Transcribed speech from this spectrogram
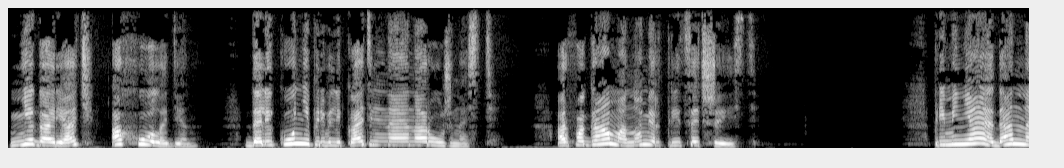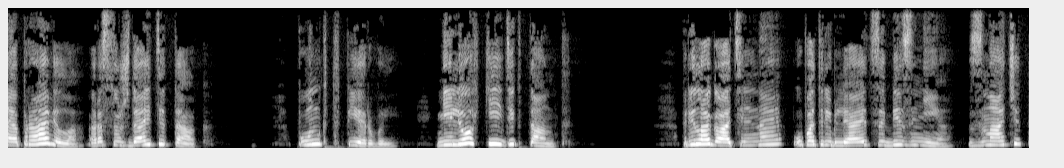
Не горяч, а холоден. Далеко не привлекательная наружность. Орфограмма номер 36. Применяя данное правило, рассуждайте так. Пункт 1. Нелегкий диктант. Прилагательное употребляется без «не», значит,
